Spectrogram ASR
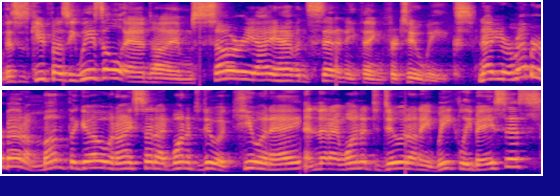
This is Cute Fuzzy Weasel, and I'm sorry I haven't said anything for two weeks. Now, you remember about a month ago when I said I'd wanted to do a Q&A, and that I wanted to do it on a weekly basis?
